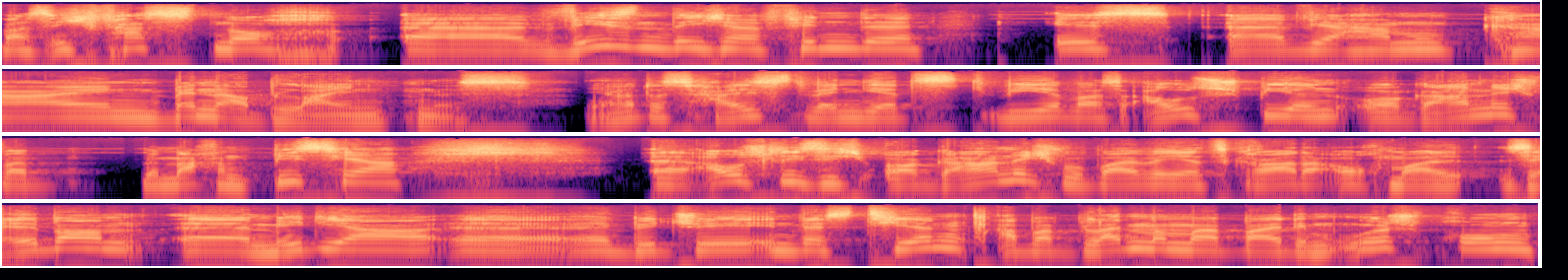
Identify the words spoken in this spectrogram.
was ich fast noch äh, wesentlicher finde, ist, äh, wir haben kein Banner Blindness. Ja, das heißt, wenn jetzt wir was ausspielen organisch, weil wir machen bisher äh, ausschließlich organisch, wobei wir jetzt gerade auch mal selber äh, Media-Budget äh, investieren. Aber bleiben wir mal bei dem Ursprung.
